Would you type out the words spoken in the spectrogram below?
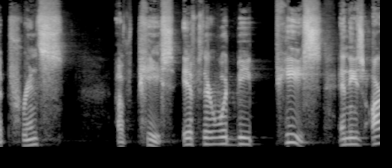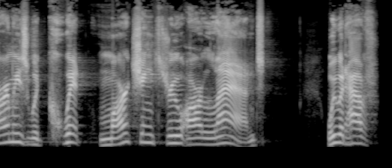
the Prince of Peace. If there would be peace and these armies would quit marching through our land, we would have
